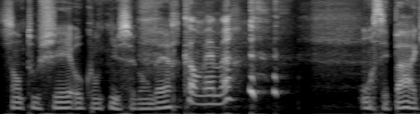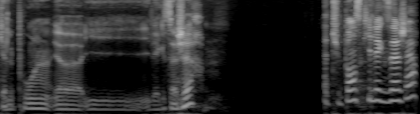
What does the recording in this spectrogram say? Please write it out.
sans toucher au contenu secondaire. Quand même. hein. On ne sait pas à quel point euh, il, il exagère. Ah, tu penses qu'il exagère?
